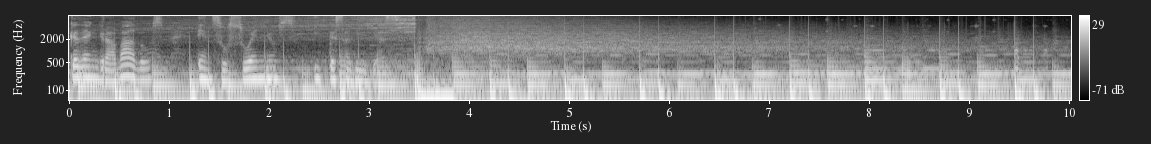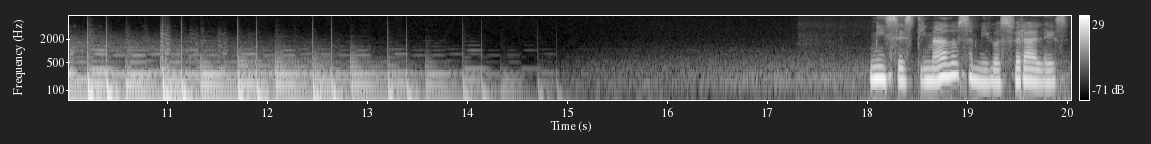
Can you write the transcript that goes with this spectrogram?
queden grabados en sus sueños y pesadillas. Mis estimados amigos ferales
